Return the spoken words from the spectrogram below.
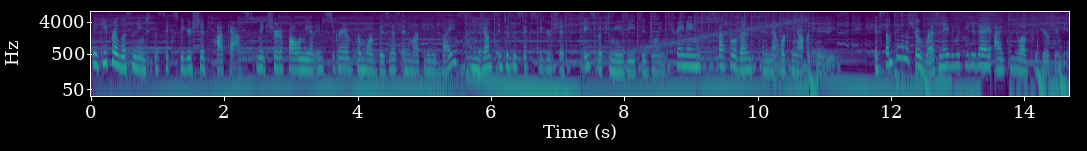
Thank you for listening to the Six Figure Shift podcast. Make sure to follow me on Instagram for more business and marketing advice and jump into the Six Figure Shift Facebook community to join trainings, special events, and networking opportunities. If something in the show resonated with you today, I'd love to hear from you.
